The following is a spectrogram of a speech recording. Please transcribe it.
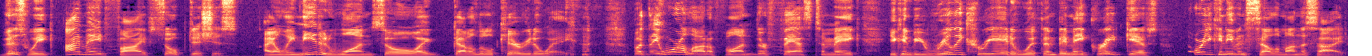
This week I made 5 soap dishes. I only needed one, so I got a little carried away. but they were a lot of fun. They're fast to make. You can be really creative with them. They make great gifts or you can even sell them on the side.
